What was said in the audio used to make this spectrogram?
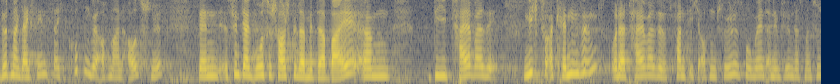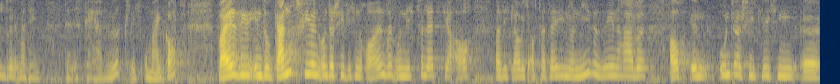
wird man gleich sehen, vielleicht gucken wir auch mal einen Ausschnitt, denn es sind ja große Schauspieler mit dabei, ähm, die teilweise nicht zu erkennen sind oder teilweise, das fand ich auch ein schönes Moment an dem Film, dass man zwischendrin immer denkt, das ist der ja wirklich, oh mein Gott, weil sie in so ganz vielen unterschiedlichen Rollen sind und nicht zuletzt ja auch, was ich glaube ich auch tatsächlich noch nie gesehen habe, auch in unterschiedlichen äh,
